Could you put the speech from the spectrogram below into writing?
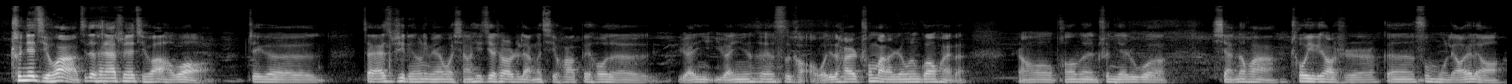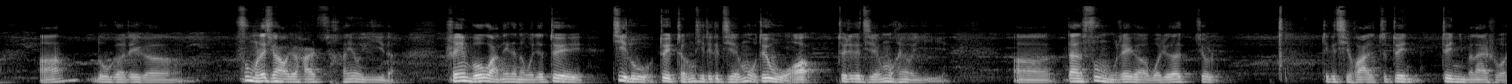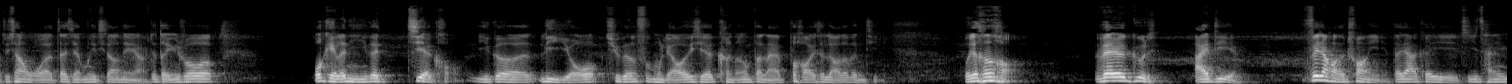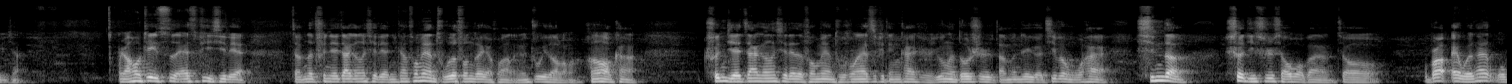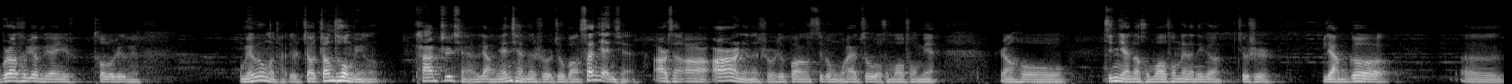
春节企划，记得参加春节企划，好不好？这个在 SP 零里面，我详细介绍这两个企划背后的原因、原因和思考，我觉得还是充满了人文关怀的。然后，朋友们，春节如果闲的话，抽一个小时跟父母聊一聊啊，录个这个。父母的企划，我觉得还是很有意义的。声音博物馆那个呢，我觉得对记录、对整体这个节目、对我、对这个节目很有意义。呃，但父母这个，我觉得就这个企划，就对对你们来说，就像我在节目里提到那样，就等于说，我给了你一个借口、一个理由，去跟父母聊一些可能本来不好意思聊的问题。我觉得很好，very good idea，非常好的创意，大家可以积极参与一下。然后这次 SP 系列，咱们的春节加更系列，你看封面图的风格也换了，你们注意到了吗？很好看。春节加更系列的封面图从 SP 零开始用的都是咱们这个基本无害新的设计师小伙伴，叫我不知道，哎，我应该我不知道他愿不愿意透露这个名，我没问过他，就是叫张透明。他之前两年前的时候就帮，三年前二三二二二二年的时候就帮基本无害做过红包封面，然后今年的红包封面的那个就是两个，呃。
